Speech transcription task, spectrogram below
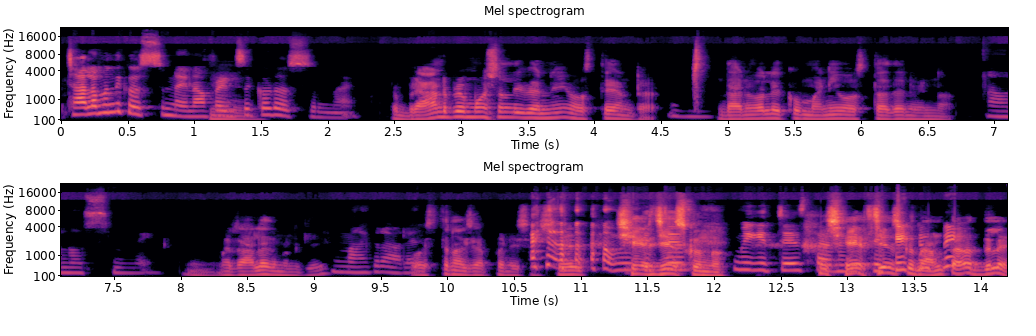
చాలా మందికి వస్తున్నాయి. నా ఫ్రెండ్స్. కూడా వస్తున్నాయి. బ్రాండ్ ప్రమోషన్లు ఇవన్నీ వస్తాయంట. దానివల్ల ఎక్కువ మనీ వస్తుంది అని విన్నా. అవును వస్తుంది. మరి రాలేదు మనకి? రాలేదు. వస్తే నాకు చెప్పండి షేర్ చేసుకుందాం. మీకు షేర్ చేసుకుందాం అంతా వద్దులే.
